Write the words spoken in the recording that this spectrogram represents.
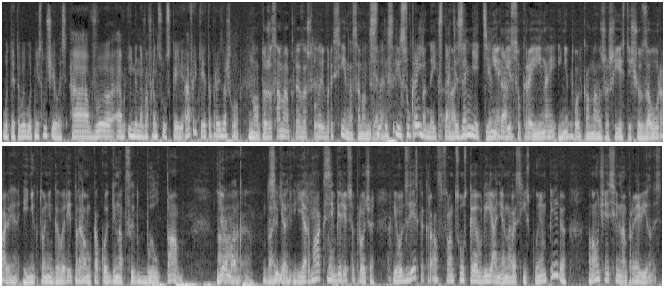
вот этого вот не случилось. А, в, а именно во французской Африке это произошло. Но то же самое произошло и в России на самом деле. И с, и с Украиной, кстати, а, заметьте. Не, да. и с Украиной, и не только. У нас же есть еще Зауралье, и никто не говорит да. о том, какой геноцид был там. Ермак. А, да, Сибирь. Ермак, ну, Сибирь и все прочее. И вот здесь как раз французское влияние на Российскую империю, оно очень сильно проявилось.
